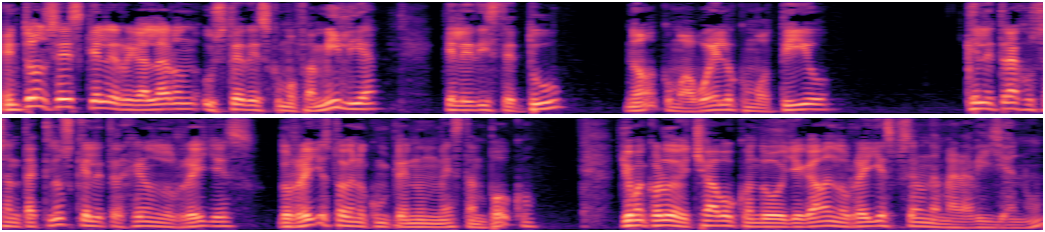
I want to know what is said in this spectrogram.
Entonces, ¿qué le regalaron ustedes como familia? ¿Qué le diste tú? ¿No? Como abuelo, como tío. ¿Qué le trajo Santa Claus? ¿Qué le trajeron los reyes? Los reyes todavía no cumplen un mes tampoco. Yo me acuerdo de chavo cuando llegaban los reyes, pues era una maravilla, ¿no?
